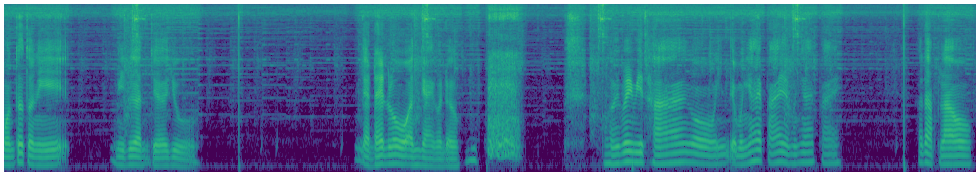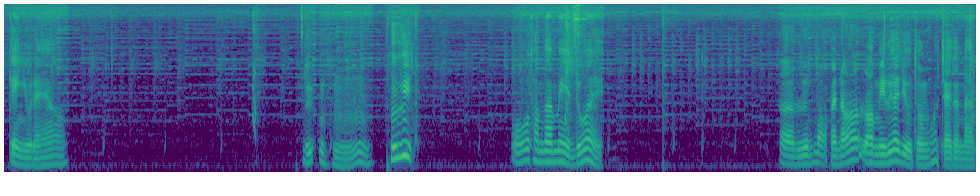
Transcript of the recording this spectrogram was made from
มอนเตอร์ตัวนี้มีเลือดเยอะอยู่ อยากได้โล่อันใหญ่กว่าเดิม เฮ้ย ไม่มีทาง โอ้เดี๋ยวมันง่ายไป เดี๋ยวมันง่ายไป ระดับเราเก่งอยู่แล้วอือหือเฮ้ย โอ้ทำดาเมจด้วย เออลืมบอกไปเนาะเรามีเลือดอยู่ตรงหัวใจตรงนั้น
